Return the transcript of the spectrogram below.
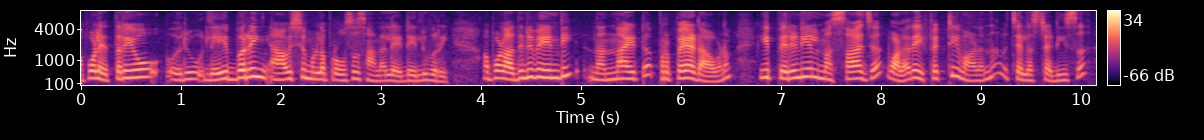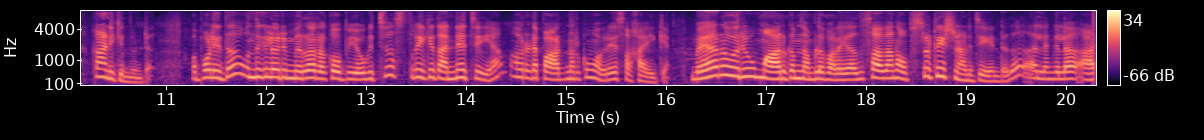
അപ്പോൾ എത്രയോ ഒരു ലേബറിങ് ആവശ്യമുള്ള പ്രോസസ്സാണല്ലേ ഡെലിവറി അപ്പോൾ അതിനു വേണ്ടി നന്നായിട്ട് പ്രിപ്പയർഡ് ആവണം. ഈ പെരിനിയൽ മസാജ് വളരെ ഇഫക്റ്റീവ് ആണെന്ന് ചില സ്റ്റഡീസ് കാണിക്കുന്നുണ്ട്. അപ്പോൾ ഇത് ഒന്നുകിൽ ഒരു മിററൊക്കെ ഉപയോഗിച്ച് സ്ത്രീക്ക് തന്നെ ചെയ്യാം അവരുടെ പാർട്ട്ണർക്കും അവരെ സഹായിക്കാം. വേറെ ഒരു മാർഗം നമ്മൾ പറയുക അത് സാധാരണ ഒബ്സ്ട്രട്ടീഷ്യനാണ് ചെയ്യേണ്ടത്. അല്ലെങ്കിൽ ആ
